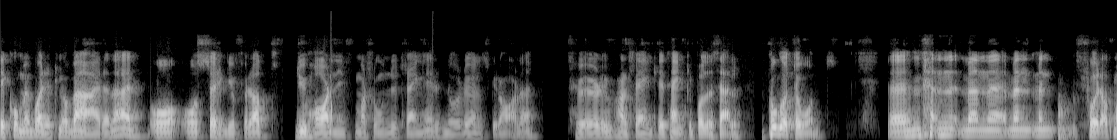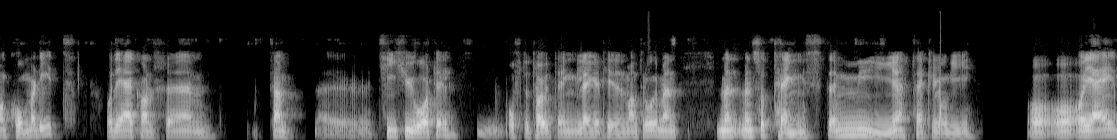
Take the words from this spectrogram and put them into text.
det kommer bare til å være der og, og, sørge for at du har den informasjonen du trenger når du ønsker å ha det. Før du kanskje egentlig tenker på det selv. På godt og vondt. Eh, men, men, men, men for at man kommer dit, og det er kanskje 10-20 eh, år til, ofte tar ut ting lengre tid enn man tror, men, så trengs det mye teknologi og, og, og, jeg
